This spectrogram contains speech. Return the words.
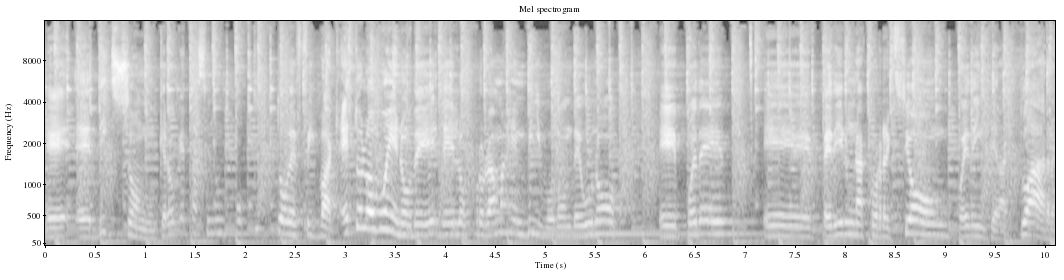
Eh, eh, Dixon, creo que está haciendo un poquito de feedback. Esto es lo bueno de, los programas en vivo, donde uno eh, puede eh, pedir una corrección, puede interactuar.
